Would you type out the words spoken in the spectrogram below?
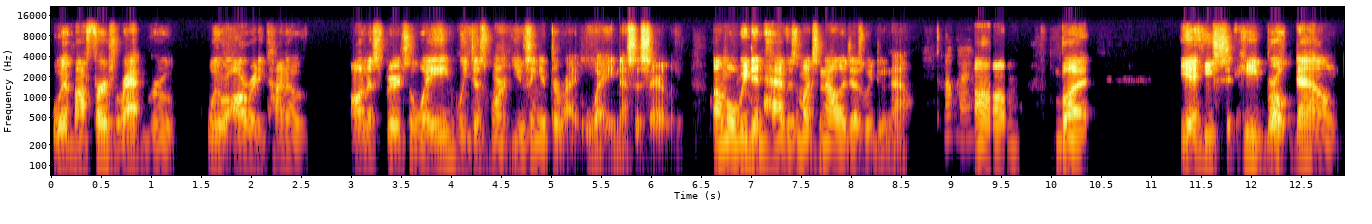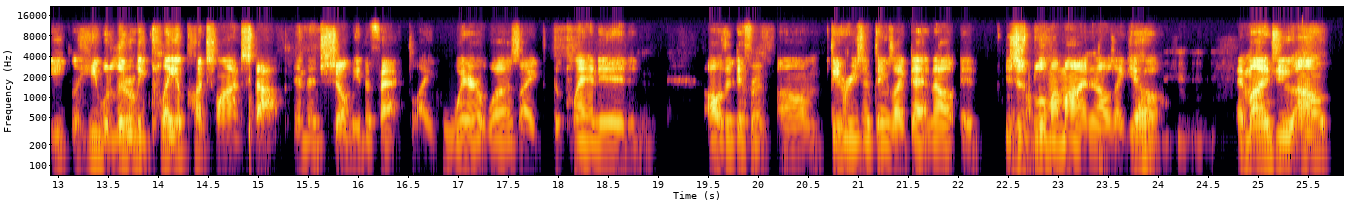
with my first rap group, we were already kind of on a spiritual wave. We just weren't using it the right way necessarily, um, or we didn't have as much knowledge as we do now. okay. Um, but yeah, he he broke down. He, he would literally play a punchline, stop, and then show me the fact, like where it was, like the planet and all the different um, theories and things like that. And I, it it just blew my mind. And I was like, yo. And mind you, I don't.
